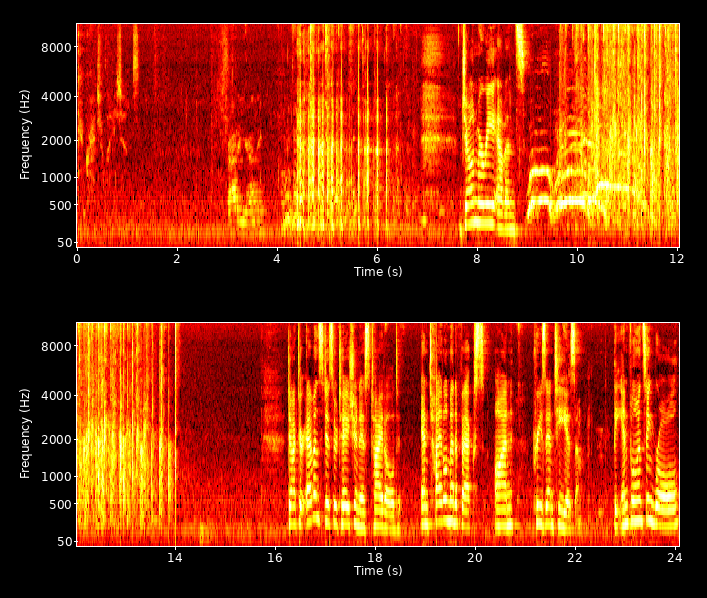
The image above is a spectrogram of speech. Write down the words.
Congratulations. Proud of you, honey. Joan Marie Evans. Dr. Evans' dissertation is titled Entitlement Effects on Presenteeism, the Influencing Role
